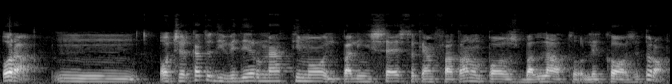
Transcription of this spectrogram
Ora, mh, ho cercato di vedere un attimo il palinsesto che hanno fatto, hanno un po' sballato le cose, però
